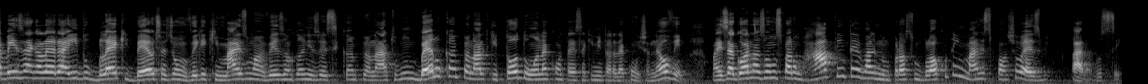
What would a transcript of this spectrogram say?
Parabéns à galera aí do Black Belt, a John Veiga, que mais uma vez organizou esse campeonato, um belo campeonato que todo ano acontece aqui em Vitória da Conquista, né, ouvindo? Mas agora nós vamos para um rápido intervalo no próximo bloco tem mais Esporte Wesb para você.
